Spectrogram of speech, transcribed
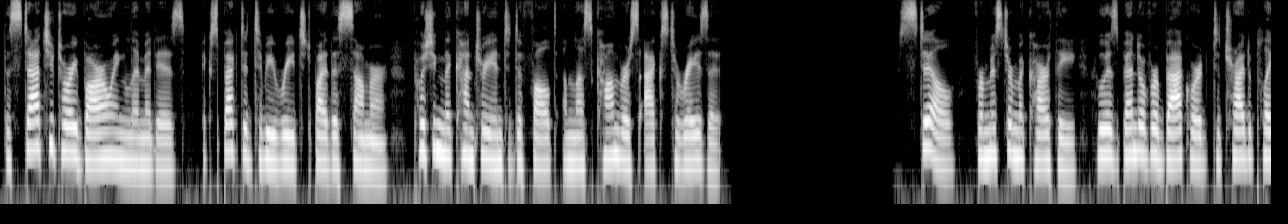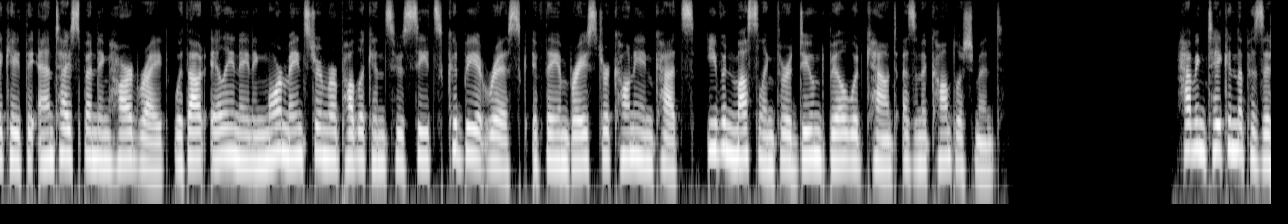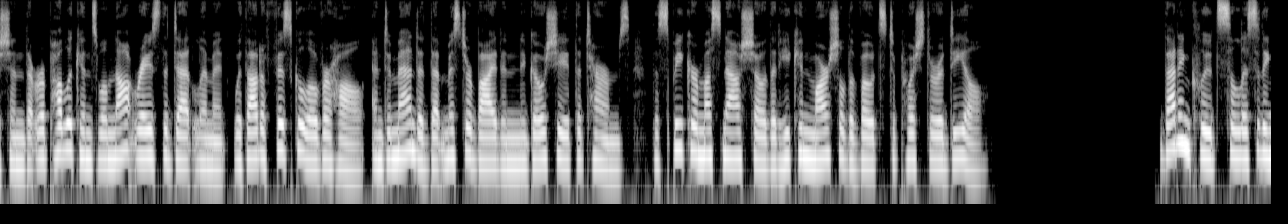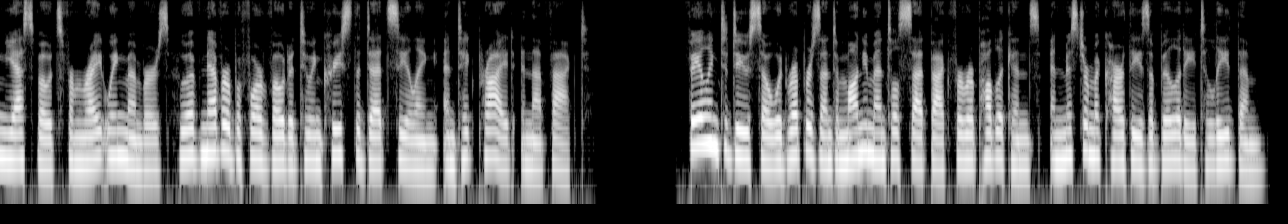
The statutory borrowing limit is expected to be reached by this summer, pushing the country into default unless Congress acts to raise it. Still, for Mr. McCarthy, who has bent over backward to try to placate the anti spending hard right without alienating more mainstream Republicans whose seats could be at risk if they embrace draconian cuts, even muscling through a doomed bill would count as an accomplishment. Having taken the position that Republicans will not raise the debt limit without a fiscal overhaul and demanded that Mr. Biden negotiate the terms, the Speaker must now show that he can marshal the votes to push through a deal. That includes soliciting yes votes from right wing members who have never before voted to increase the debt ceiling and take pride in that fact. Failing to do so would represent a monumental setback for Republicans and Mr. McCarthy's ability to lead them.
